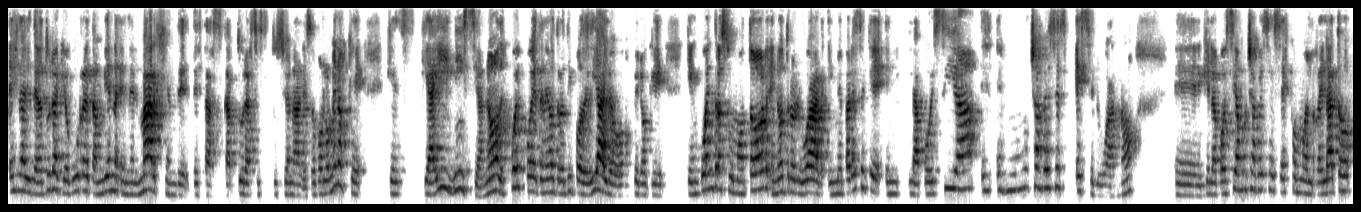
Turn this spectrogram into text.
es la literatura que ocurre también en el margen de, estas capturas institucionales, o por lo menos que, que, ahí inicia, ¿no? Después puede tener otro tipo de diálogos, pero que, encuentra su motor en otro lugar. Y me parece que en la poesía es, muchas veces ese lugar, ¿no? Eh, que la poesía muchas veces es como el relato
